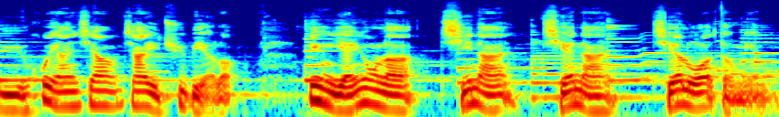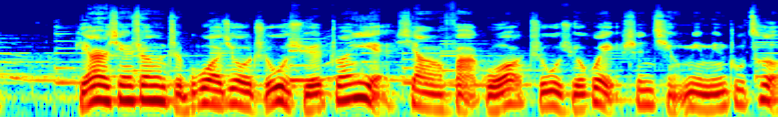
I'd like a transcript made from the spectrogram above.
与惠安香加以区别了，并沿用了奇楠、茄楠、茄罗等名。皮尔先生只不过就植物学专业向法国植物学会申请命名注册，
